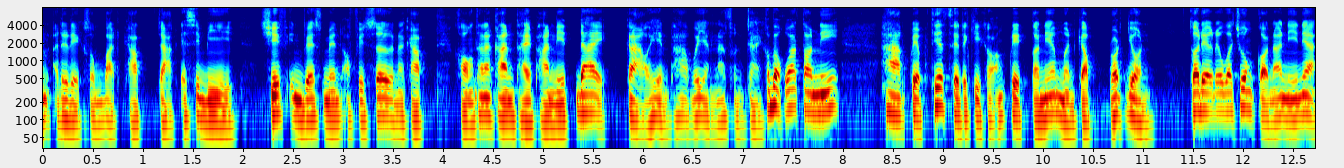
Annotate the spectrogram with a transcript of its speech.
ลอดิเรกสมบัติครับจาก SCB Chief Investment Officer นะครับของธนาคารไทยพาณิชย์ได้กล่าวให้เห็นภาพไว้อย่างน่าสนใจ เขาบอกว่าตอนนี้หากเปรียบเทียบเศรษฐกิจของอังกฤษตอนนี้เหมือนกับรถยนต์ ก็เรียกได้ว่าช่วงก่อนหน้านี้เนี่ย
